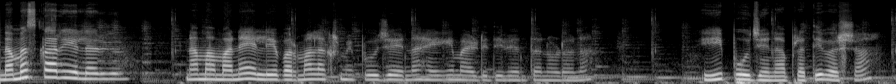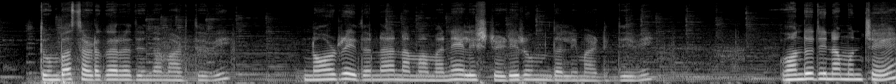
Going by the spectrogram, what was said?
ನಮಸ್ಕಾರ ಎಲ್ಲರಿಗೂ. ನಮ್ಮ ಮನೆಯಲ್ಲಿ ವರಮಹಾಲಕ್ಷ್ಮಿ ಪೂಜೆಯನ್ನು ಹೇಗೆ ಮಾಡಿದ್ದೀವಿ ಅಂತ ನೋಡೋಣ. ಈ ಪೂಜೆನ ಪ್ರತಿ ವರ್ಷ ತುಂಬ ಸಡಗರದಿಂದ ಮಾಡ್ತೀವಿ. ನೋಡ್ರಿ ಇದನ್ನು ನಮ್ಮ ಮನೆಯಲ್ಲಿ ಸ್ಟಡಿ ರೂಮ್ದಲ್ಲಿ ಮಾಡಿದ್ದೀವಿ. ಒಂದು ದಿನ ಮುಂಚೆ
